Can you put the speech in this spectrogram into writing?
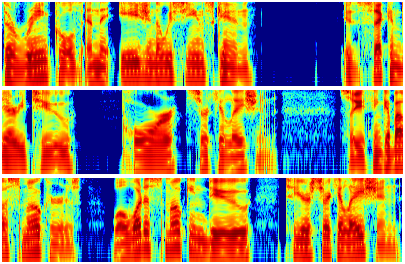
The wrinkles and the aging that we see in skin is secondary to poor circulation. So, you think about smokers well, what does smoking do to your circulation?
